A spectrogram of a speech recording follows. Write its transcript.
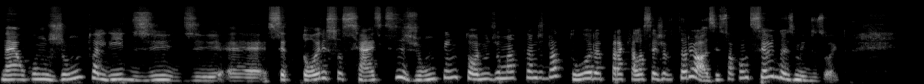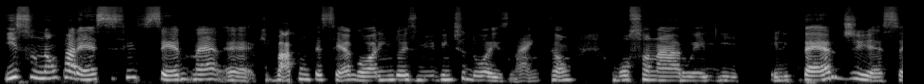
né, um conjunto ali de, de é, setores sociais que se juntem em torno de uma candidatura para que ela seja vitoriosa. Isso aconteceu em 2018. Isso não parece ser, né, é, que vai acontecer agora em 2022, né? Então, o Bolsonaro ele ele perde essa,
